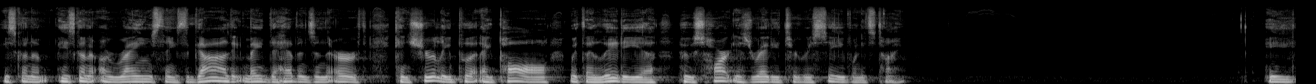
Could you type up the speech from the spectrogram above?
He's going to he's going to arrange things. The God that made the heavens and the earth can surely put a Paul with a Lydia whose heart is ready to receive when it's time. He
